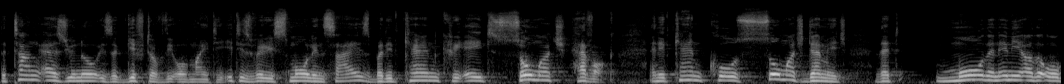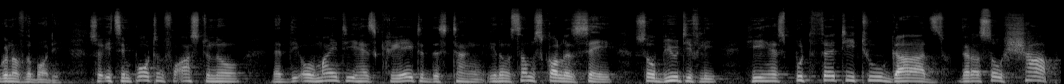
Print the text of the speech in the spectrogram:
The tongue, as you know, is a gift of the Almighty. It is very small in size, but it can create so much havoc and it can cause so much damage that more than any other organ of the body. So it's important for us to know that the Almighty has created this tongue. You know, some scholars say so beautifully, He has put 32 guards that are so sharp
